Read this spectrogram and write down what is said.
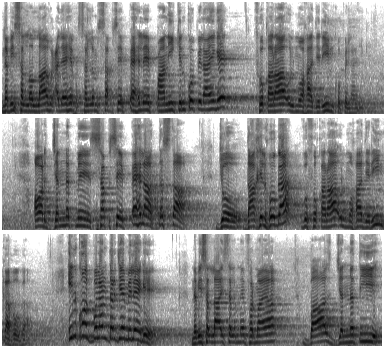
نبی صلی اللہ علیہ وسلم سب سے پہلے پانی کن کو پلائیں گے؟ فقراء المہاجرین کو پلائیں گے۔ اور جنت میں سب سے پہلا دستہ جو داخل ہوگا وہ فقراء المہاجرین کا ہوگا۔ ان کو بلند درجے ملیں گے۔ نبی صلی اللہ علیہ وسلم نے فرمایا، بعض جنتی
